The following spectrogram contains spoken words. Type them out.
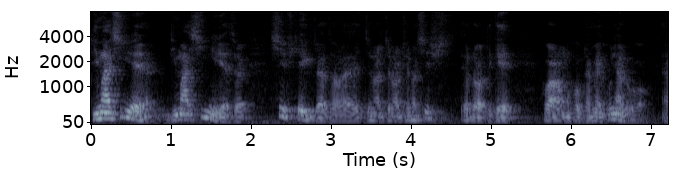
ဒီမှာရှိတဲ့ဒီမှာရှိနေတယ်ဆိုတော့ shift shape ဆိုတော့လေကျွန်တော်ကျွန်တော်ထင်တော့ shift တော့တကယ်ဟိုကတော့မဟုတ်ဒါပေမဲ့ခုညလိုပေါ့အဲ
